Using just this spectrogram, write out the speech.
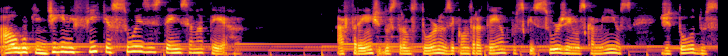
algo que dignifique a sua existência na Terra. À frente dos transtornos e contratempos que surgem nos caminhos de todos,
